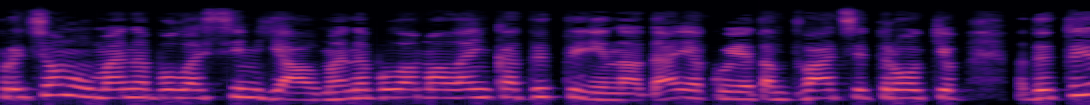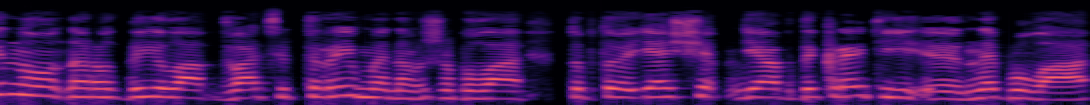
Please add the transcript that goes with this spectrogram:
При цьому у мене була сім'я, у мене була маленька дитина, да, яку я там 20 років дитину народила, 23 в мене вже була. Тобто я ще я в декреті е, не була.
